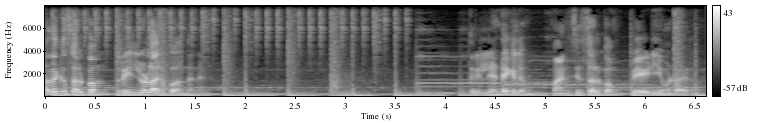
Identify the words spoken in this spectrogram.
അതൊക്കെ സ്വല്പം ത്രില്ലുള്ള അനുഭവം തന്നെ. ത്രില്ലുണ്ടെങ്കിലും മനസ്സിൽ സ്വല്പം പേടിയും ഉണ്ടായിരുന്നു.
